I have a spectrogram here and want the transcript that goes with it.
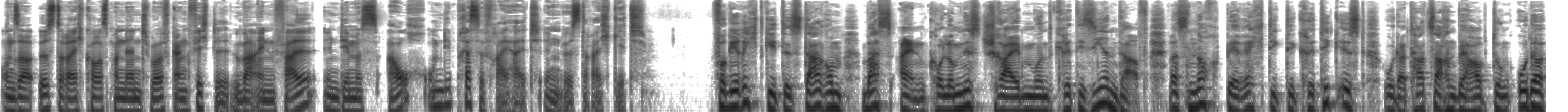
Unser Österreich-Korrespondent Wolfgang Fichtel über einen Fall, in dem es auch um die Pressefreiheit in Österreich geht. Vor Gericht geht es darum, was ein Kolumnist schreiben und kritisieren darf, was noch berechtigte Kritik ist oder Tatsachenbehauptung oder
